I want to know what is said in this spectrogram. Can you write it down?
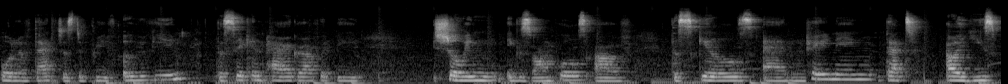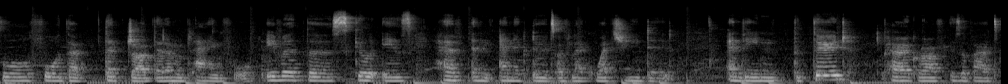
all of that just a brief overview the second paragraph would be showing examples of the skills and training that are useful for that that job that I'm applying for. Whatever the skill is, have an anecdote of like what you did. And then the third paragraph is about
